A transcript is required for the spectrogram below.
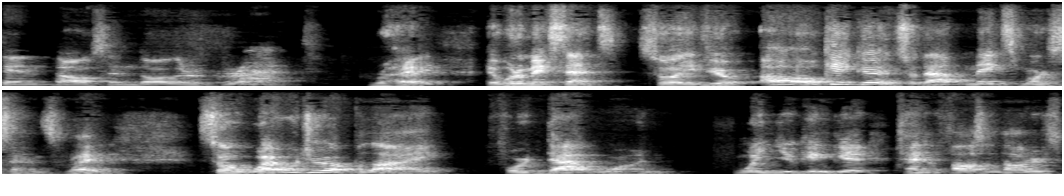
$10,000 grant? Right? right? It wouldn't make sense. So if you're, oh, okay, good. So that makes more sense, right? So why would you apply for that one when you can get $10,000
